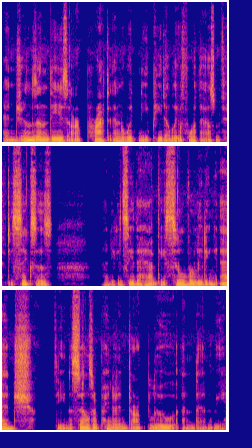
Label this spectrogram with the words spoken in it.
engines, and these are Pratt & Whitney PW4056s. And you can see they have the silver leading edge, the nacelles are painted in dark blue, and then we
